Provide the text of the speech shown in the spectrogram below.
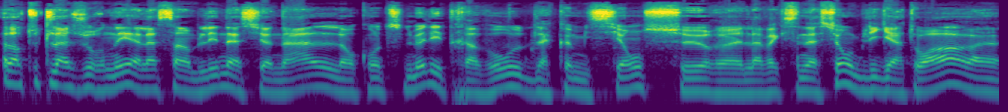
Alors, toute la journée à l'Assemblée nationale, on continuait les travaux de la commission sur euh, la vaccination obligatoire. Euh,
